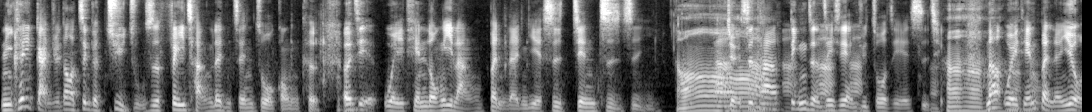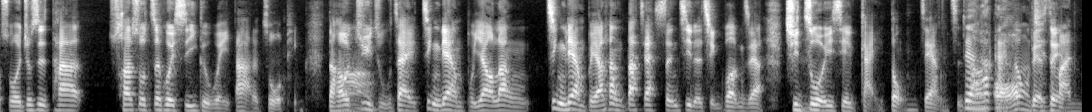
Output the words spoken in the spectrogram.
你可以感觉到这个剧组是非常认真做功课，而且尾田荣一郎本人也是监制之一。哦，就是他盯着这些人去做这些事情。那尾田本人也有说，就是他他说这会是一个伟大的作品，然后剧组在尽量不要让。尽量不要让大家生气的情况下去做一些改动，这样子。对啊，他改动其实蛮，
